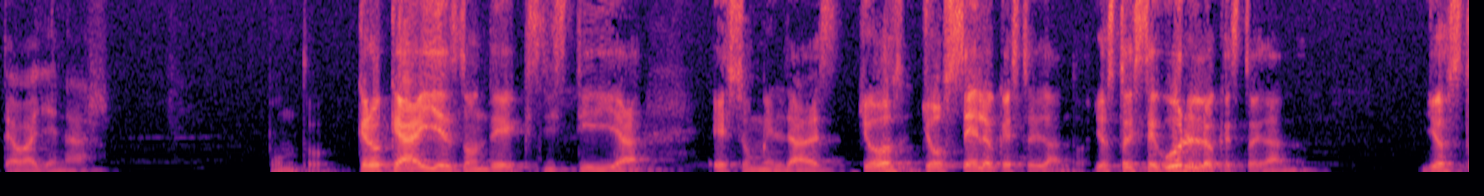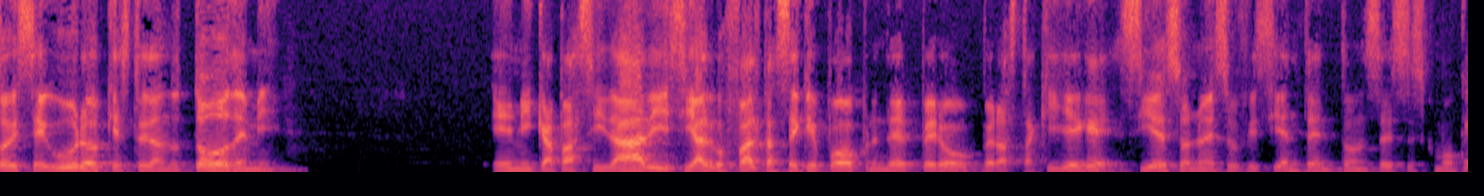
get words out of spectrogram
te va a llenar. Punto. Creo que ahí es donde existiría esa humildad. Yo, yo sé lo que estoy dando. Yo estoy seguro de lo que estoy dando. Yo estoy seguro que estoy dando todo de mí, en mi capacidad y si algo falta sé que puedo aprender, pero, pero hasta aquí llegué. Si eso no es suficiente, entonces es como, ok.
